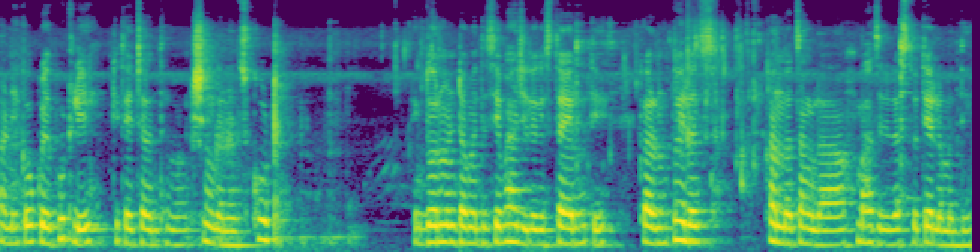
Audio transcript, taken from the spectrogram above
आणि कोकळी फुटली की त्याच्यानंतर मग शेंगदाण्याचं कूट. एक दोन मिनटामध्येच हे भाजी लगेच तयार होते. कारण पहिलंच कांदा चांगला भाजलेला असतो तेलामध्ये.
